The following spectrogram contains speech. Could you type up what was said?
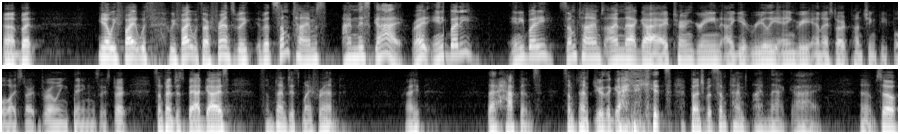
Uh, but you know, we fight with we fight with our friends, but, but sometimes I'm this guy, right? Anybody? Anybody? Sometimes I'm that guy. I turn green, I get really angry, and I start punching people. I start throwing things. I start. Sometimes it's bad guys. Sometimes it's my friend, right? That happens. Sometimes you're the guy that gets punched, but sometimes I'm that guy. Um, so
